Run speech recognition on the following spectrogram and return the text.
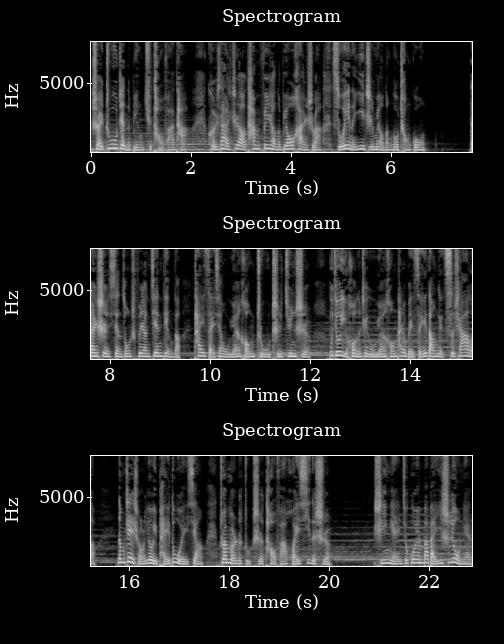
率诸镇的兵去讨伐他。可是大家知道，他们非常的彪悍，是吧？所以呢，一直没有能够成功。但是宪宗是非常坚定的，他以宰相武元衡主持军事。不久以后呢，这个武元衡他就被贼党给刺杀了。那么这时候又以裴度为相，专门的主持讨伐淮西的事。十一年，就公元八百一十六年，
